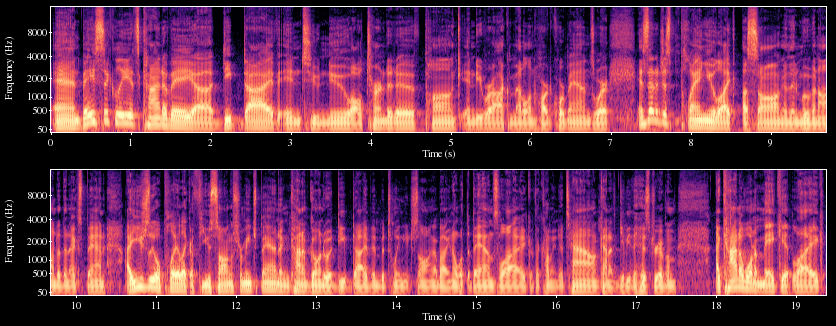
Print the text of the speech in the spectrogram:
And basically, it's kind of a uh, deep dive into new alternative, punk, indie rock, metal, and hardcore bands where instead of just playing you like a song and then moving on to the next band, I usually will play like a few songs from each band and kind of go into a deep dive in between each song about, you know, what the band's like, if they're coming to town, kind of give you the history of them. I kind of want to make it like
